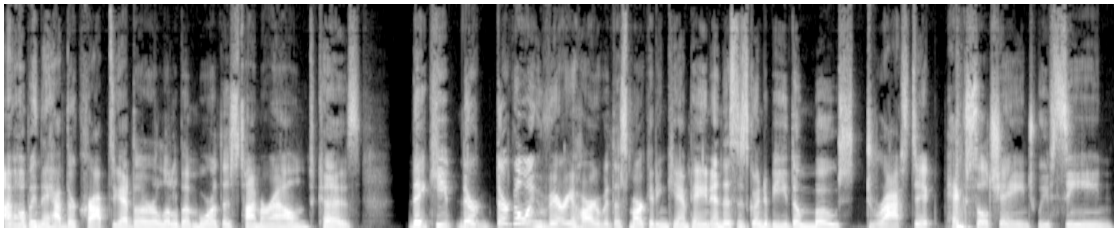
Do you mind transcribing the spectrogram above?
I'm hoping they have their crap together a little bit more this time around cuz they keep they're they're going very hard with this marketing campaign and this is going to be the most drastic pixel change we've seen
